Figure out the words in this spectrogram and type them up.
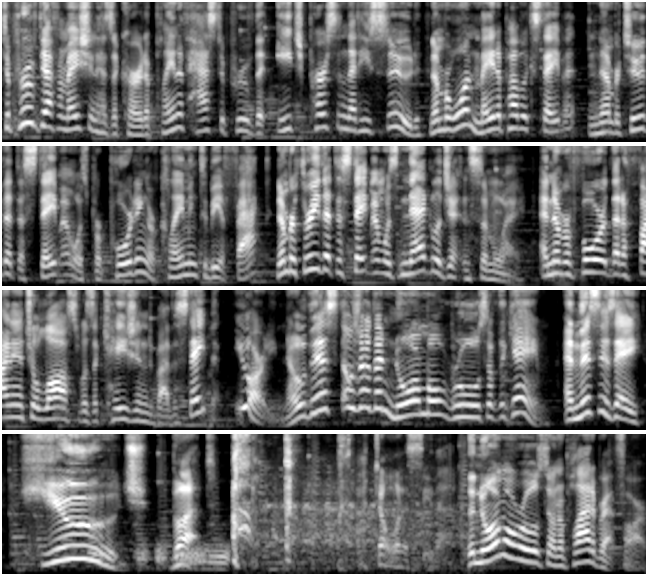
To prove defamation has occurred, a plaintiff has to prove that each person that he sued, number one, made a public statement. Number two, that the statement was purporting or claiming to be a fact. Number three, that the statement was negligent in some way. And number four, that a financial loss was occasioned by the statement. You already know this. Those are the normal rules of the game. And this is a huge but. Oh, Don't want to see that. The normal rules don't apply to Brett Favre.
